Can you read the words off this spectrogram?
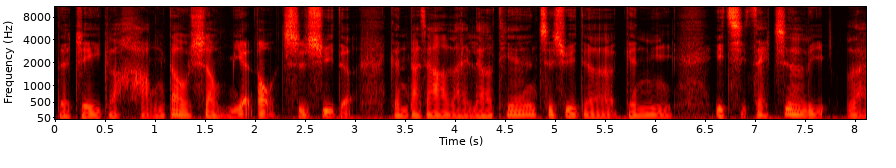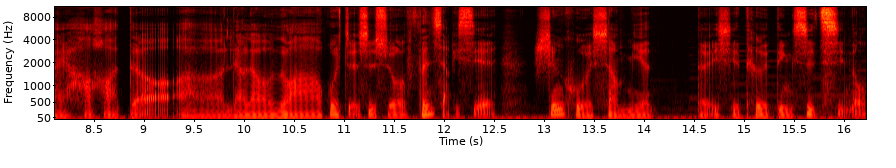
的这一个航道上面哦，持续的跟大家来聊天，持续的跟你一起在这里来好好的呃聊聊啊，或者是说分享一些生活上面。的一些特定事情哦。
